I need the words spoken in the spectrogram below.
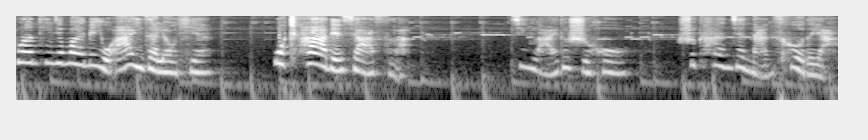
突然听见外面有阿姨在聊天，我差点吓死了。进来的时候是看见男厕的呀，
